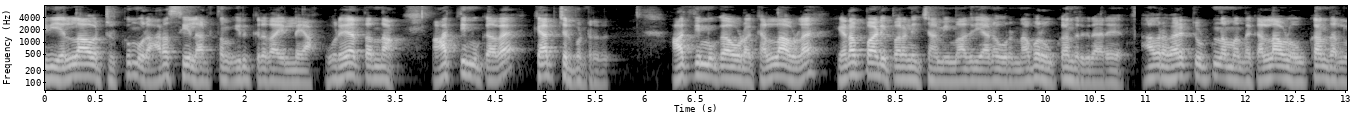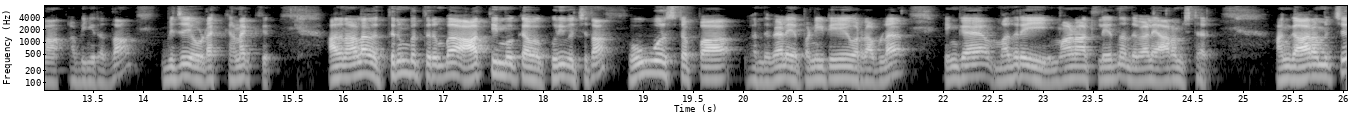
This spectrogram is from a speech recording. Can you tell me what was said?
இது எல்லாவற்றுக்கும் ஒரு அரசியல் அர்த்தம் இருக்கிறதா இல்லையா? ஒரே அர்த்தம் தான் அதிமுகவை கேப்சர் பண்ணுறது அதிமுகவோட கல்லாவில் எடப்பாடி பழனிசாமி மாதிரியான ஒரு நபர் உட்கார்ந்துருக்கிறாரு. அவரை விரட்டி விட்டு நம்ம அந்த கல்லாவில் உட்காந்துடலாம் அப்படிங்கிறது தான் விஜயோட கணக்கு. அதனால் அவர் திரும்ப திரும்ப அதிமுகவை குறி வச்சு தான் ஒவ்வொரு ஸ்டெப்பாக அந்த வேலையை பண்ணிகிட்டே வர்றாப்புல. இங்கே மதுரை மாநாட்டிலேருந்து அந்த வேலையை ஆரம்பிச்சிட்டார். அங்கே ஆரம்பித்து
